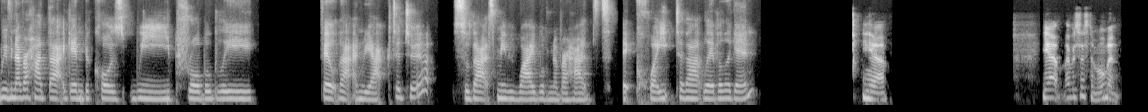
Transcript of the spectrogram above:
we've never had that again because we probably felt that and reacted to it. So that's maybe why we've never had it quite to that level again. Yeah. Yeah, it was just a moment.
